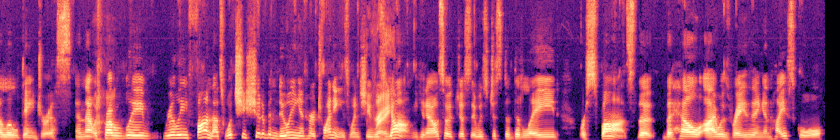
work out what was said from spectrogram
a little dangerous and that was Uh-huh. probably really fun that's what she should have been doing in her 20s when she was Right. young you know so it just it was just a delayed response the the hell i was raising in high school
